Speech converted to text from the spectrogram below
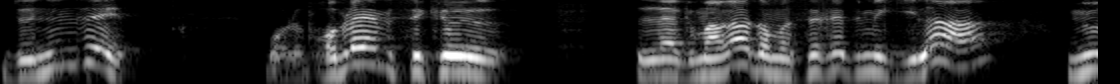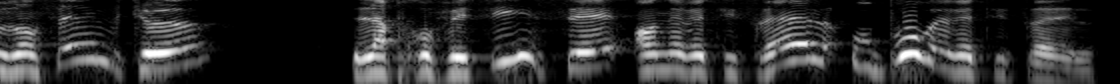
de Ninvé. Bon, le problème, c'est que la Gemara dans Maseret Megillah nous enseigne que la prophétie, c'est en Eretz Israël ou pour Eretz Israël.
